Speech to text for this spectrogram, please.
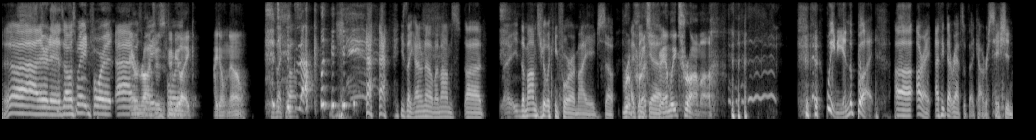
Ah, there it is. I was waiting for it. I Aaron was Rodgers is gonna be it. like, I don't know. He's like, well, exactly. he's like, I don't know. My mom's, uh, uh, the moms you're looking for are my age. So Repressed uh, family trauma. weenie in the butt. Uh, all right. I think that wraps up that conversation.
